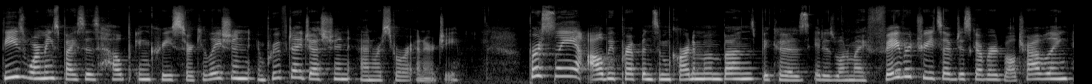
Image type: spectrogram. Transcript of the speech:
These warming spices help increase circulation, improve digestion, and restore energy. Personally, I'll be prepping some cardamom buns because it is one of my favorite treats I've discovered while traveling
